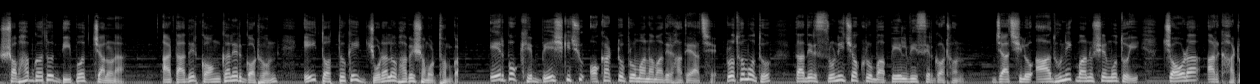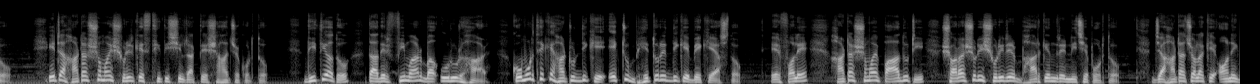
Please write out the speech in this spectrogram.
স্বভাবগত দ্বিপদ চালনা, আর তাদের কঙ্কালের গঠন এই তত্ত্বকেই জোরালোভাবে সমর্থন করে। এর পক্ষে বেশ কিছু অকাট্য প্রমাণ আমাদের হাতে আছে। প্রথমত, তাদের শ্রোণীচক্র বা পেলভিসের গঠন, যা ছিল আধুনিক মানুষের মতোই চওড়া আর খাটো। এটা হাঁটার সময় শরীরকে স্থিতিশীল রাখতে সাহায্য করত। দ্বিতীয়ত, তাদের ফিমার বা উরুর হাড় কোমর থেকে হাঁটুর দিকে একটু ভেতরের দিকে বেঁকে আসত। এর ফলে হাঁটার সময় পা দুটি সরাসরি শরীরের ভারকেন্দ্রের নিচে পড়ত, যা হাঁটাচলাকে অনেক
